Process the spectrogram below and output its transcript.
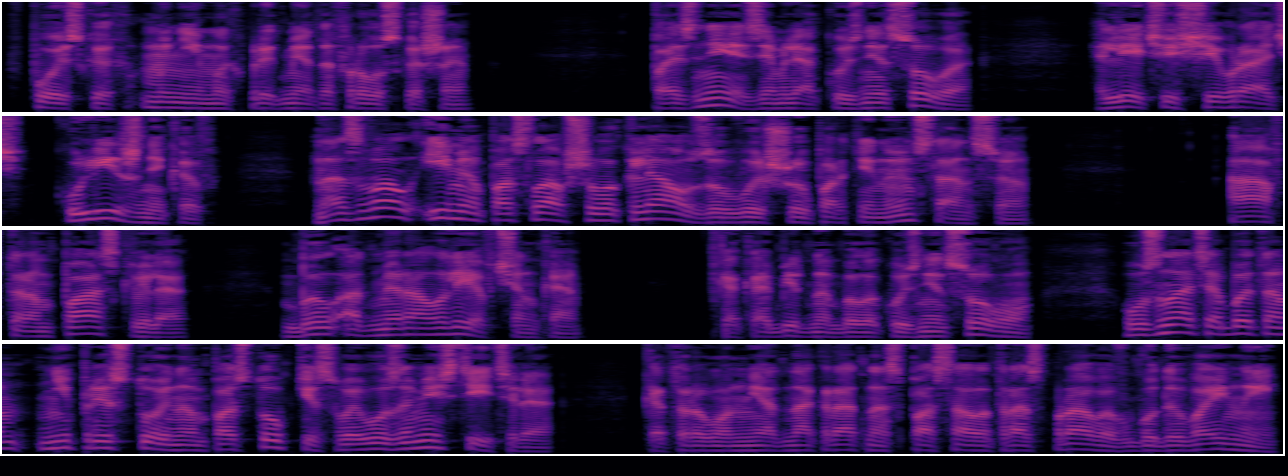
в поисках мнимых предметов роскоши. Позднее земля Кузнецова, лечащий врач Кулижников, назвал имя пославшего Кляузу в высшую партийную инстанцию. Автором пасквиля был адмирал Левченко. Как обидно было Кузнецову узнать об этом непристойном поступке своего заместителя, которого он неоднократно спасал от расправы в годы войны,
